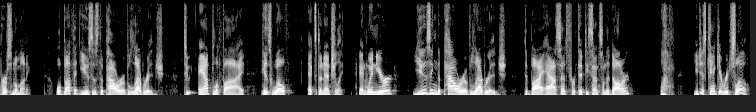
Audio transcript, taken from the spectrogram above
personal money? Well, Buffett uses the power of leverage to amplify his wealth exponentially. And when you're using the power of leverage to buy assets for 50 cents on the dollar, well, you just can't get rich slow.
